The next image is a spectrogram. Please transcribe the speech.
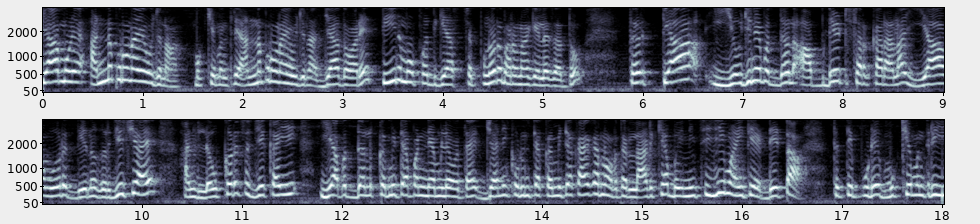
त्यामुळे अन्नपूर्णा योजना मुख्यमंत्री अन्नपूर्णा योजना ज्याद्वारे तीन मोफत गॅसचा पुनर्भरणा केला जातो तर त्या योजनेबद्दल अपडेट सरकाराला यावर देणं गरजेचे आहे. आणि लवकरच जे काही याबद्दल कमिट्या पण नेमल्या होत्या जेणेकरून त्या कमिट्या काय करणार होत्या लाडक्या बहिणीची जी माहिती आहे डेटा तर ते पुढे मुख्यमंत्री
